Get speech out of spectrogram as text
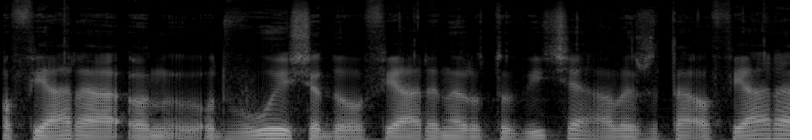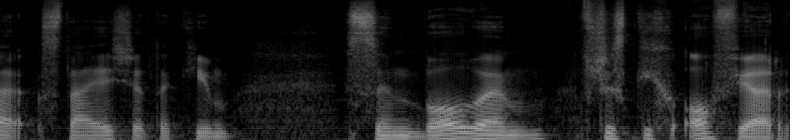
ofiara, on odwołuje się do ofiary Narutowicza, ale że ta ofiara staje się takim symbolem wszystkich ofiar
